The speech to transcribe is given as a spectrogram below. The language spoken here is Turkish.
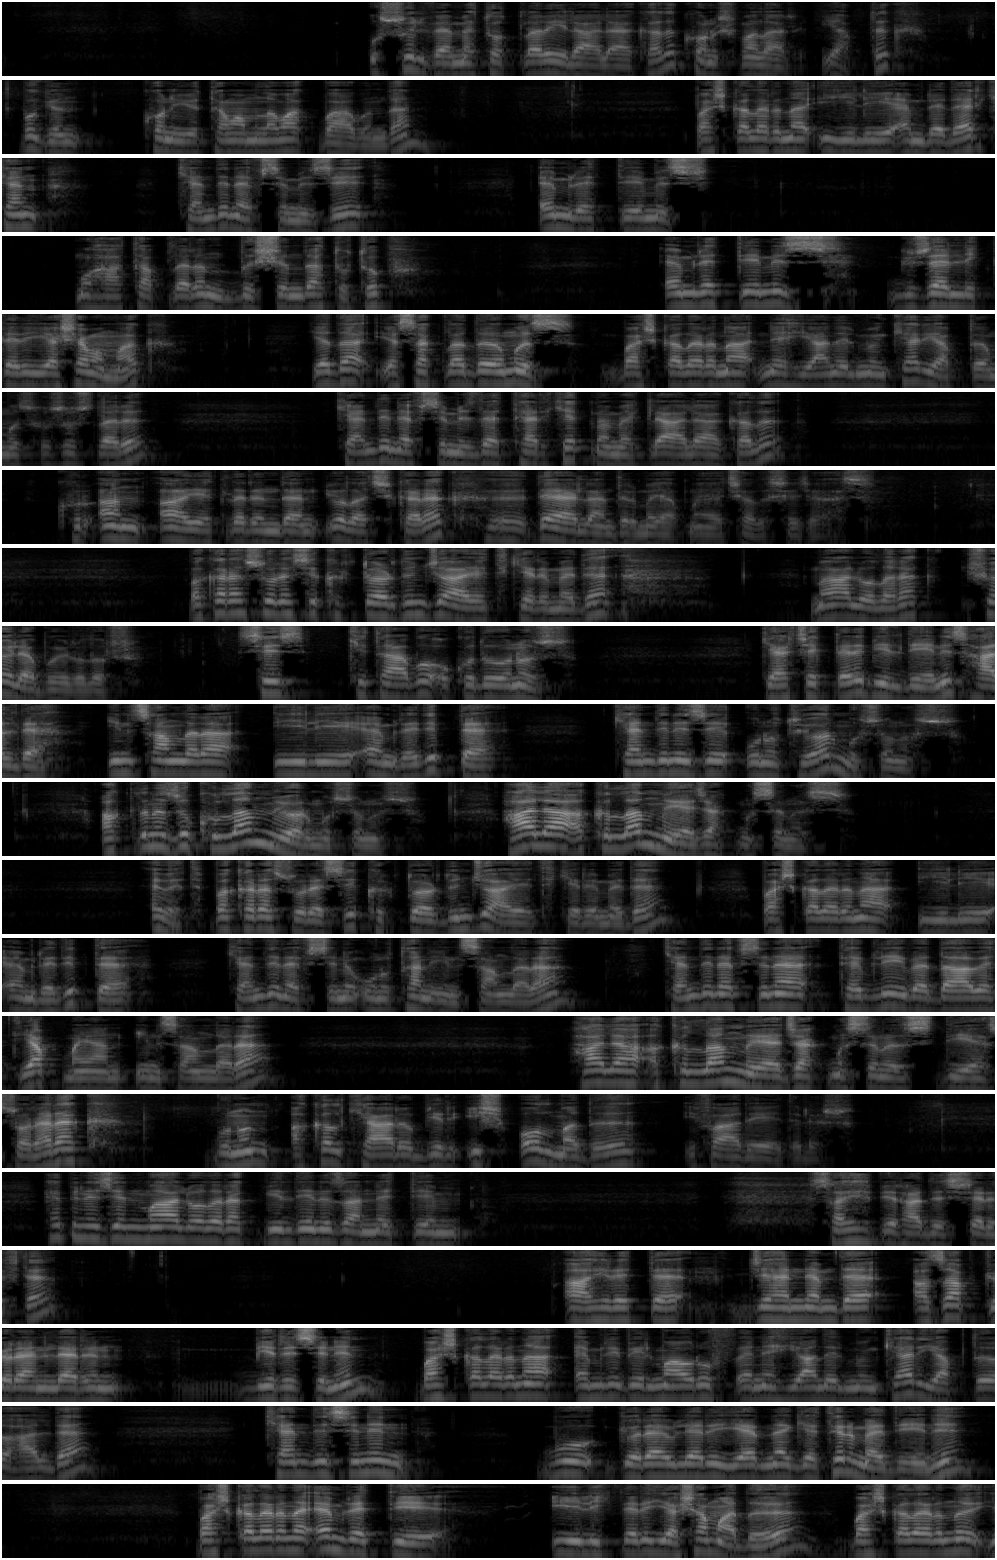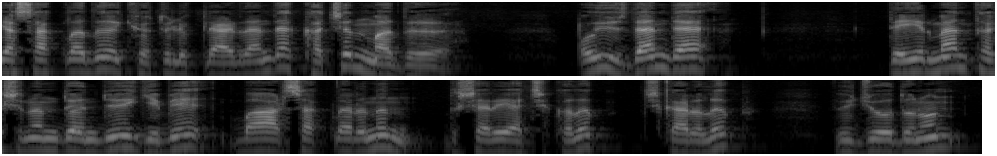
usul ve metotlarıyla alakalı konuşmalar yaptık. Bugün konuyu tamamlamak babından başkalarına iyiliği emrederken kendi nefsimizi emrettiğimiz muhatapların dışında tutup emrettiğimiz güzellikleri yaşamamak ya da yasakladığımız başkalarına nehyanil münker yaptığımız hususları kendi nefsimizde terk etmemekle alakalı Kur'an ayetlerinden yola çıkarak e, değerlendirme yapmaya çalışacağız. Bakara suresi 44. ayet-i kerimede meal olarak şöyle buyrulur. Siz kitabı okuduğunuz, gerçekleri bildiğiniz halde insanlara iyiliği emredip de kendinizi unutuyor musunuz? Aklınızı kullanmıyor musunuz? Hala akıllanmayacak mısınız? Evet, Bakara suresi 44. ayet-i kerimede başkalarına iyiliği emredip de kendi nefsini unutan insanlara, kendi nefsine tebliğ ve davet yapmayan insanlara hala akıllanmayacak mısınız diye sorarak bunun akıl kârı bir iş olmadığı ifade edilir. Hepinizin mal olarak bildiğini zannettiğim sahih bir hadis-i şerifte ahirette cehennemde azap görenlerin birisinin başkalarına emri bil maruf ve nehyanil münker yaptığı halde kendisinin bu görevleri yerine getirmediğini, başkalarına emrettiği iyilikleri yaşamadığı, başkalarını yasakladığı kötülüklerden de kaçınmadığı, o yüzden de değirmen taşının döndüğü gibi bağırsaklarının dışarıya çıkılıp, çıkarılıp vücudunun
